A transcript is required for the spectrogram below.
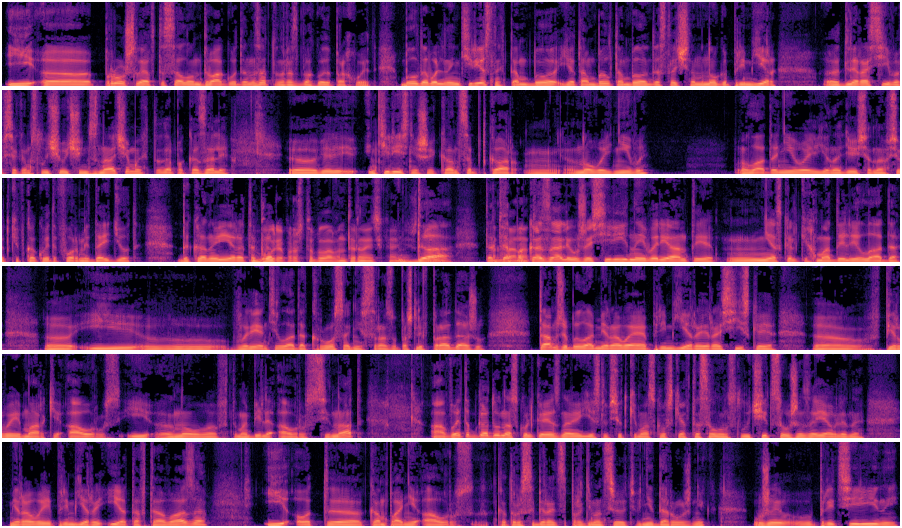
И э, прошлый автосалон два года назад, он раз в два года проходит, был довольно интересных. Там было, я там был, там было достаточно много премьер э, для России, во всяком случае, очень значимых. Тогда показали э, интереснейший концепт-кар новой Нивы, Лада Нива, и я надеюсь, она все-таки в какой-то форме дойдет до конвейера. Тогда... Буря просто была в интернете, конечно. Да, тогда показали уже серийные варианты нескольких моделей Лада э, и э, в варианте Лада Кросс, они сразу пошли в продажу. Там же была мировая премьера и российская э, впервые марки Аурус и нового автомобиля Аурус Сенат. А в этом году, насколько я знаю, если все-таки московский автосалон случится, уже заявлены мировые премьеры и от АвтоВАЗа, и от э, компании Аурус, которая собирается продемонстрировать внедорожник, уже предсерийный.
